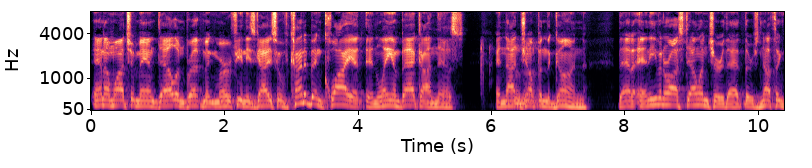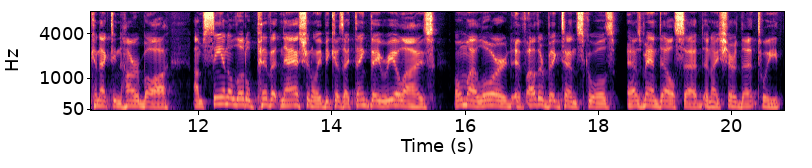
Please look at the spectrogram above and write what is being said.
and I'm watching Mandel and Brett McMurphy and these guys who have kind of been quiet and laying back on this and not mm-hmm. jumping the gun. That and even Ross Dellenger that there's nothing connecting Harbaugh. I'm seeing a little pivot nationally because I think they realize, oh my lord, if other Big Ten schools, as Mandel said, and I shared that tweet,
